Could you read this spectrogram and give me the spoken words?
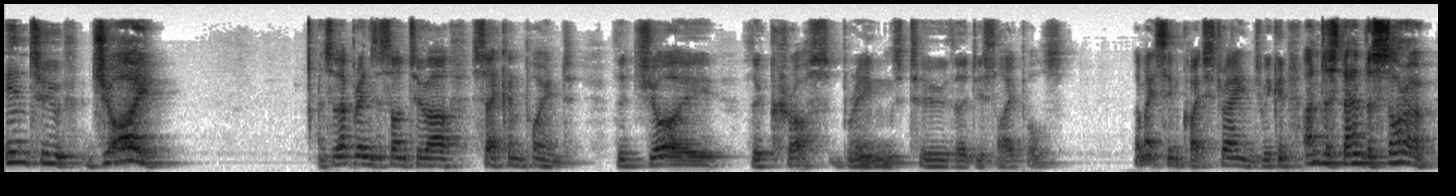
into joy. And so that brings us on to our second point the joy the cross brings to the disciples. That might seem quite strange. We can understand the sorrow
